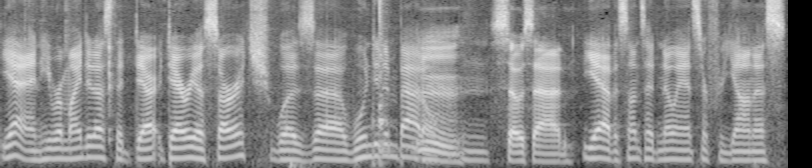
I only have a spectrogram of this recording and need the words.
Yeah, and he reminded us that Dar- Dario Saric was uh, wounded in battle. Hmm. And So sad. yeah, the Suns had no answer for Giannis.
